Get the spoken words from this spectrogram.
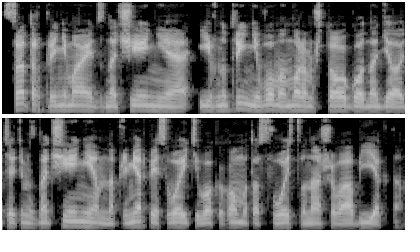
Сеттер принимает значение, и внутри него мы можем что угодно делать этим значением, например, присвоить его какому-то свойству нашего объекта.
